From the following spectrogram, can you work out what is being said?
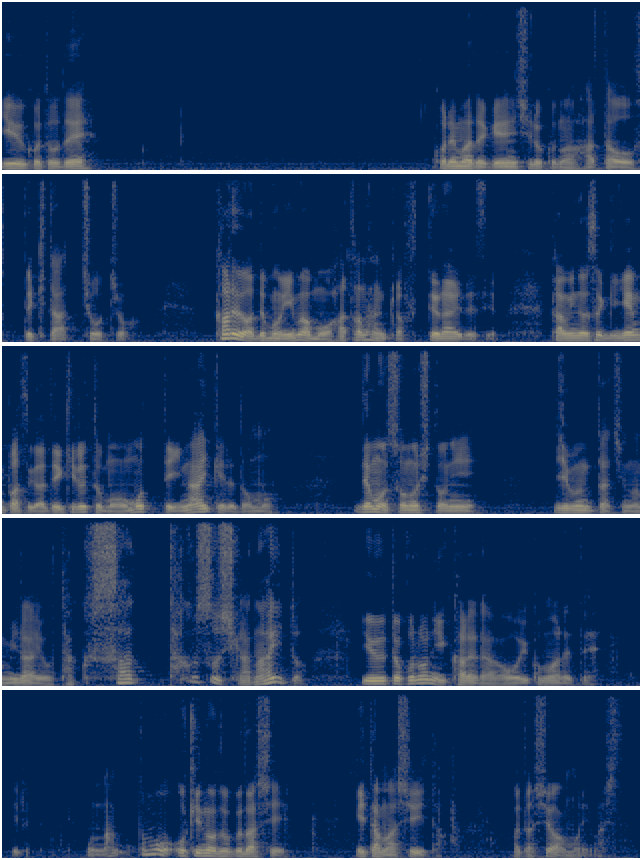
いうことでこれまで原子力の旗を振ってきた町長彼はでも今もう旗なんか振ってないですよ。上関原発ができるとも思っていないけれどもでもその人に自分たちの未来を託さ託すしかないというところに彼らが追い込まれている。もう何ともお気の毒だし痛ましいと私は思いました。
